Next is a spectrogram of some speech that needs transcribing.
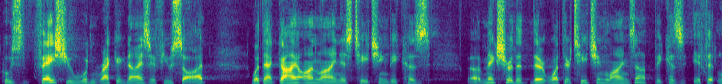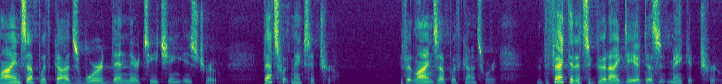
whose face you wouldn't recognize if you saw it, what that guy online is teaching, because uh, make sure that they're, what they're teaching lines up because if it lines up with God's word, then their teaching is true. That's what makes it true, if it lines up with God's word. The fact that it's a good idea doesn't make it true.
